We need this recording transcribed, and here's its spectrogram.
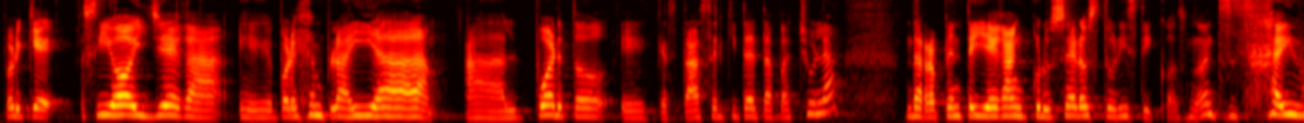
Porque si hoy llega, eh, por ejemplo, ahí al puerto eh, que está cerquita de Tapachula, de repente llegan cruceros turísticos, ¿no? Entonces hay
